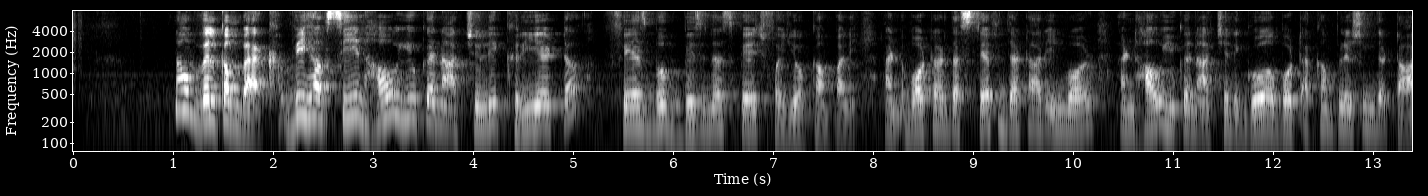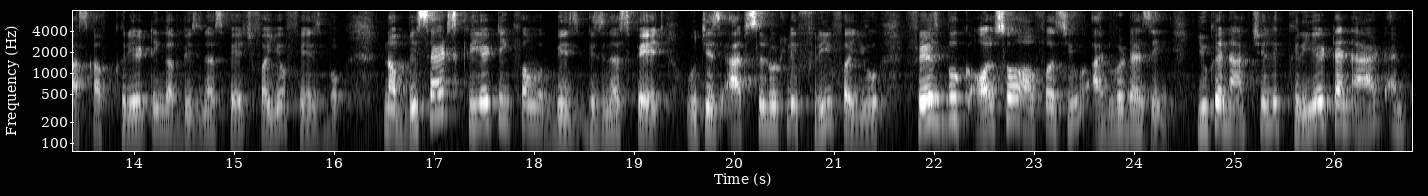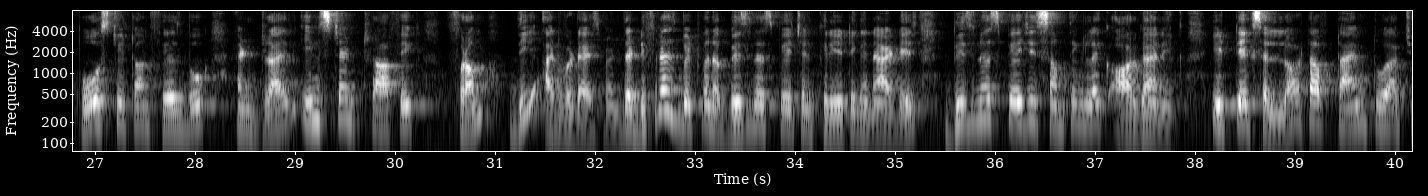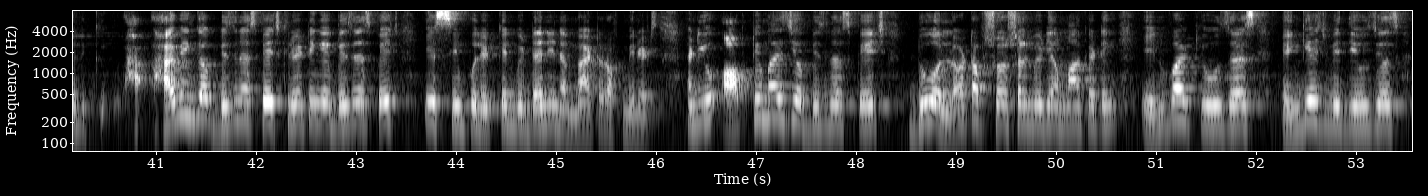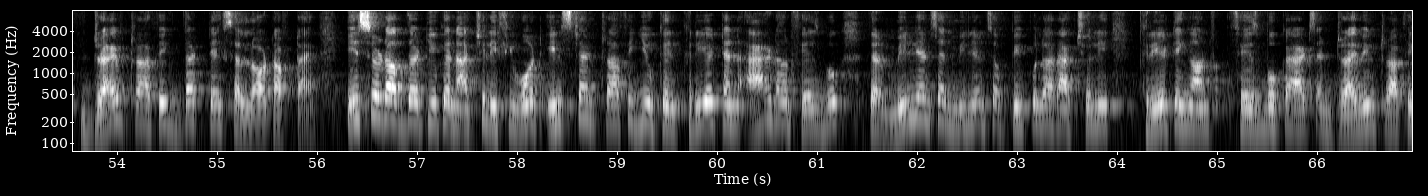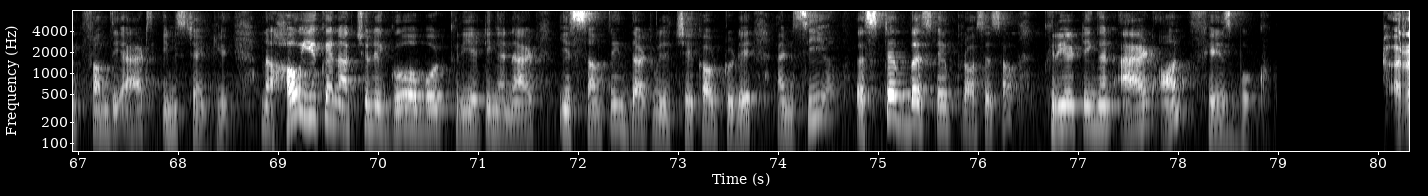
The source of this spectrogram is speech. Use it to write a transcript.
Now welcome back. We have seen how you can actually create a Facebook business page for your company and what are the steps that are involved and how you can actually go about accomplishing the task of creating a business page for your Facebook. Now besides creating from a business page which is absolutely free for you, Facebook also offers you advertising. You can actually create an ad and post it on Facebook and drive instant traffic from the advertisement. The difference between a business page and creating an ad is business page is something like organic. It takes a lot of time to actually ha having a business page, creating a business page is simple. It can be done in a matter of minutes and you optimize your business page, do a lot of social media marketing, invite users, engage with users, drive traffic that takes a lot of time. Instead of that you can actually if you want instant traffic you can create an ad on Facebook there are millions and millions of people are actually creating on Facebook ads and driving traffic from the ads instantly. Now, how you can actually go about creating an ad is something that we'll check out today and see a step-by-step -step process of creating an ad on Facebook.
